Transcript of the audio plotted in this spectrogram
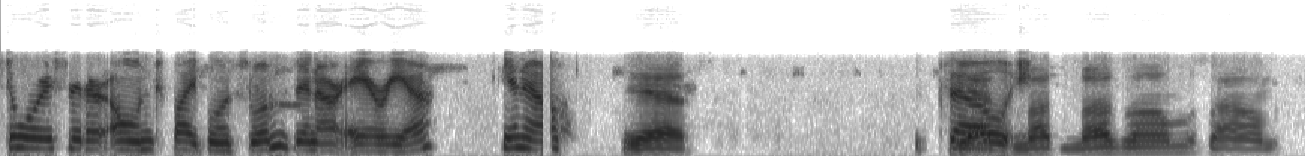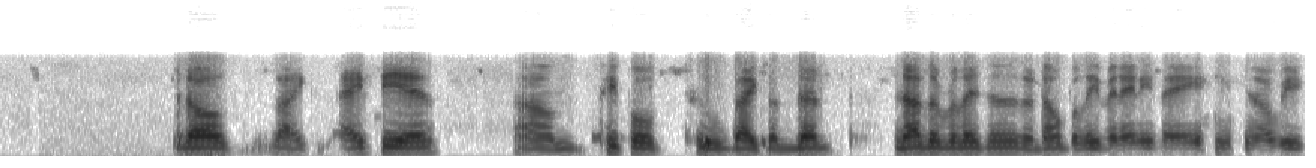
stores that are owned by Muslims in our area, you know. Yes. So yes, Mus- Muslims, um, those like atheists, um, people who like the other religions or don't believe in anything. You know, we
